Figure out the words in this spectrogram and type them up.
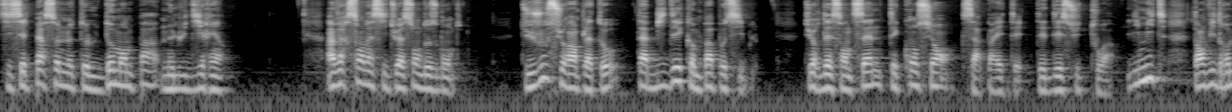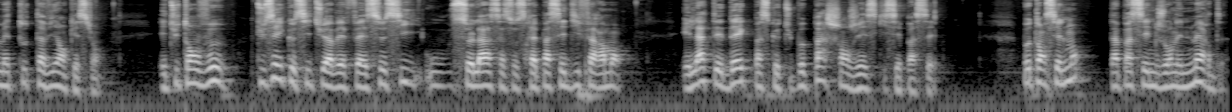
si cette personne ne te le demande pas, ne lui dis rien. Inversons la situation deux secondes. Tu joues sur un plateau, t'as bidé comme pas possible. Tu redescends de scène, t'es conscient que ça n'a pas été, t'es déçu de toi. Limite, t'as envie de remettre toute ta vie en question. Et tu t'en veux. Tu sais que si tu avais fait ceci ou cela, ça se serait passé différemment. Et là, t'es deg parce que tu peux pas changer ce qui s'est passé. Potentiellement, t'as passé une journée de merde.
